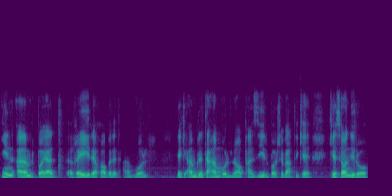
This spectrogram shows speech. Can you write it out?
این امر باید غیر قابل تحمل یک امر تحمل ناپذیر باشه. وقتی که کسانی رو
